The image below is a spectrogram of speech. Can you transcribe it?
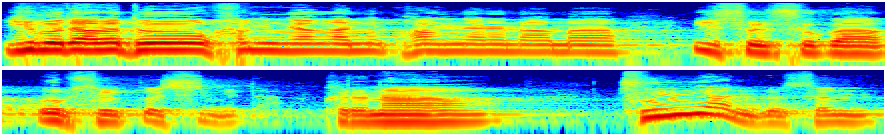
이보다 더 황량한 광야는 아마 있을 수가 없을 것입니다. 그러나 중요한 것은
